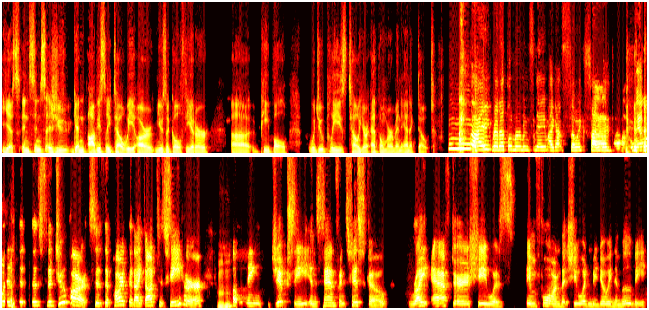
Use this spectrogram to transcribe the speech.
Yes, and since, as you can obviously tell, we are musical theater uh, people, would you please tell your Ethel Merman anecdote? Mm, i read ethel merman's name i got so excited Uh, well, it's, it's the two parts. Is the part that I got to see her hmm opening Gypsy in San Francisco right after she was informed that she wouldn't be doing the movie.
